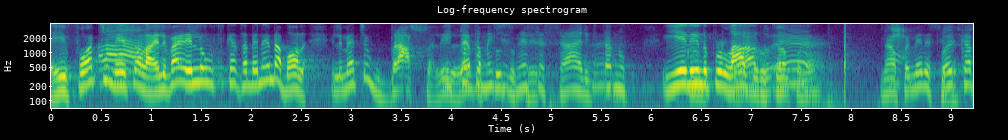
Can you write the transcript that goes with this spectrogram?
É, e fortemente, Ah. olha lá, ele, vai, ele não quer saber nem da bola. Ele mete o braço ali, E leva totalmente tudo. desnecessário, que tá no. E ele indo pro lado, lado, do campo, é. né? Não, É. foi merecido. Foi,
